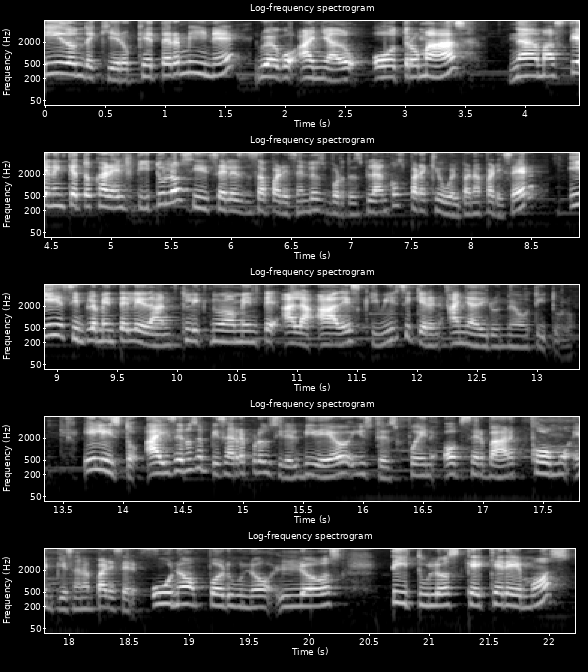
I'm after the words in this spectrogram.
Y donde quiero que termine, luego añado otro más Nada más tienen que tocar el título si se les desaparecen los bordes blancos para que vuelvan a aparecer y simplemente le dan clic nuevamente a la A de escribir si quieren añadir un nuevo título. Y listo, ahí se nos empieza a reproducir el video y ustedes pueden observar cómo empiezan a aparecer uno por uno los títulos que queremos.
